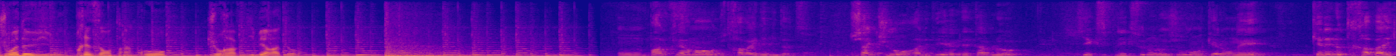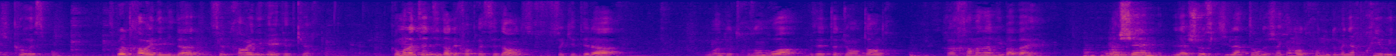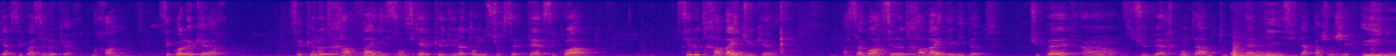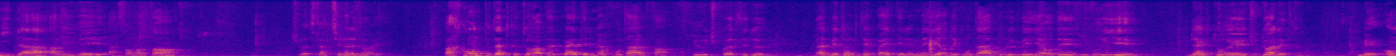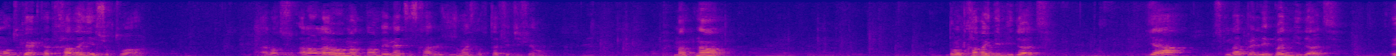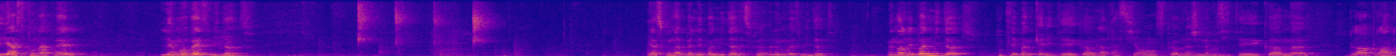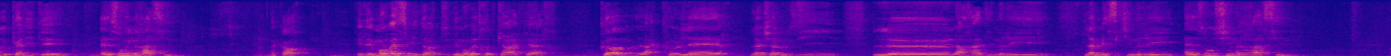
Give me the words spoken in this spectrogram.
Joie de vivre présente un cours du Rav Liberato. On parle clairement du travail des midot. Chaque jour, en réalité, il y a même des tableaux qui expliquent, selon le jour dans lequel on est, quel est le travail qui correspond. C'est quoi le travail des midot C'est le travail des qualités de cœur. Comme on l'a déjà dit dans des fois précédentes, pour ceux qui étaient là, ou à d'autres endroits, vous avez peut-être dû entendre Rachamana Libabaye. Hachem, la chose qu'il attend de chacun d'entre nous de manière prioritaire, c'est quoi? C'est le cœur. C'est quoi le cœur? C'est que le travail essentiel que Dieu attend de nous sur cette terre, c'est quoi? C'est le travail du cœur. À savoir, c'est le travail des midot. Tu peux être un super comptable toute ta vie, si tu n'as pas changé une mida, arrivé à 120 ans, tu vas te faire tirer les oreilles. Par contre, peut-être que tu n'auras peut-être pas été le meilleur comptable. Enfin, a priori, tu peux être les deux. Mais admettons que tu n'aies pas été le meilleur des comptables ou le meilleur des ouvriers. Bien que tu dois l'être. Mais en tout cas, que tu as travaillé sur toi. Alors, là-haut, maintenant, Bémet, le jugement sera tout à fait différent. Maintenant, dans le travail des midot, il y a ce qu'on appelle les bonnes midot et il y a ce qu'on appelle les mauvaises midot. Il y a ce qu'on appelle les bonnes midot et ce qu'on appelle les mauvaises midot. Maintenant, les bonnes midot, toutes les bonnes qualités, comme la patience, comme la générosité, comme euh, plein plein de qualités, elles ont une racine. D'accord? Et les mauvaises midot, les mauvais traits de caractère, comme la colère, la jalousie, le, la radinerie, la mesquinerie, elles ont aussi une racine.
